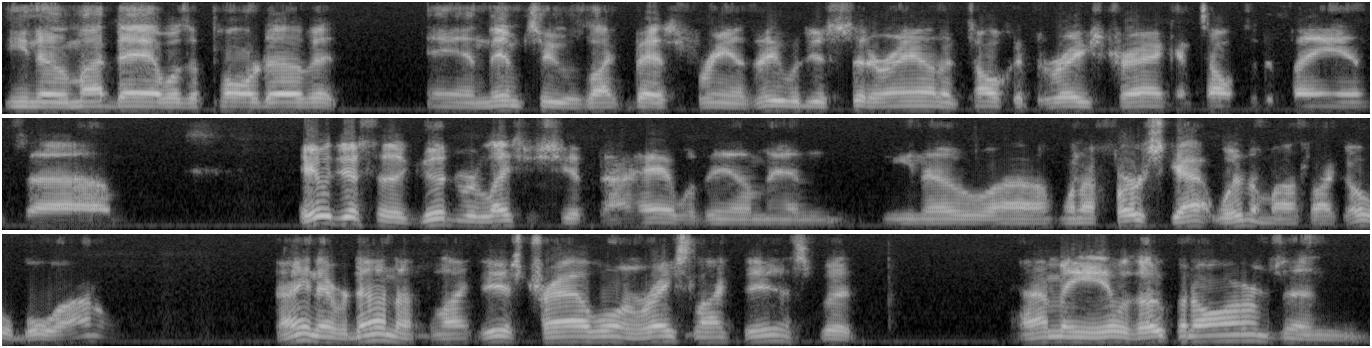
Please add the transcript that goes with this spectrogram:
you know, my dad was a part of it, and them two was like best friends. They would just sit around and talk at the racetrack and talk to the fans. Um, it was just a good relationship that I had with them. And you know, uh, when I first got with them, I was like, "Oh boy, I don't, I ain't never done nothing like this, travel and race like this." But I mean, it was open arms and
